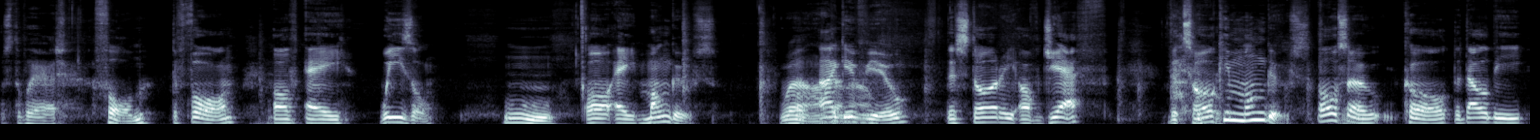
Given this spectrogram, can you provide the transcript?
what's the word? form. The form of a weasel or a mongoose. Well, I, don't give know. you the story of Gef, the talking mongoose, also called the Dalby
